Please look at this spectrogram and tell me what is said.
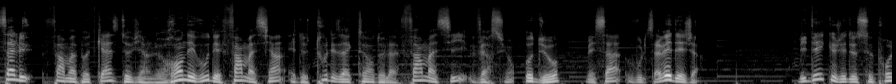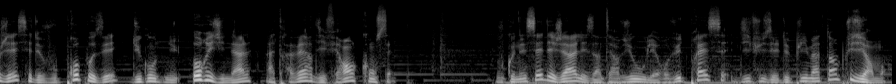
Salut, Pharma Podcast devient le rendez-vous des pharmaciens et de tous les acteurs de la pharmacie version audio, mais ça, vous le savez déjà. L'idée que j'ai de ce projet, c'est de vous proposer du contenu original à travers différents concepts. Vous connaissez déjà les interviews ou les revues de presse diffusées depuis maintenant plusieurs mois.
